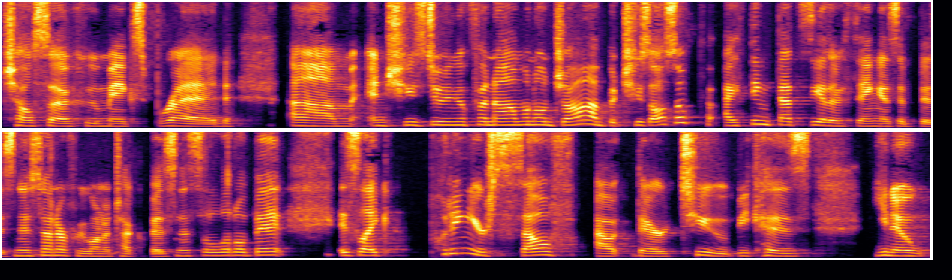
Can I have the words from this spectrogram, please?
Chelsea, who makes bread, um, and she's doing a phenomenal job. But she's also, I think that's the other thing as a business owner, if we want to talk business a little bit, is like putting yourself out there too, because you know,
